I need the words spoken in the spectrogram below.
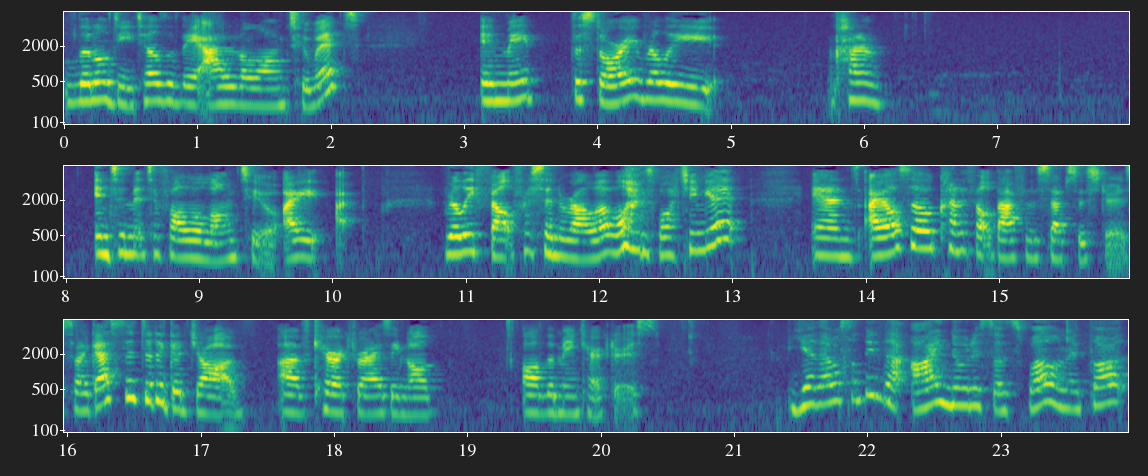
little details that they added along to it, it made the story really kind of intimate to follow along to. I, I really felt for Cinderella while I was watching it, and I also kind of felt bad for the stepsisters. So I guess it did a good job of characterizing all all the main characters. Yeah, that was something that I noticed as well, and I thought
